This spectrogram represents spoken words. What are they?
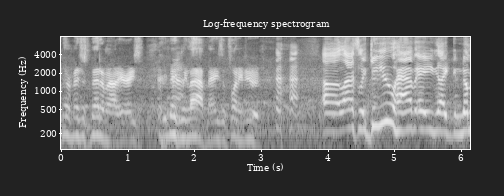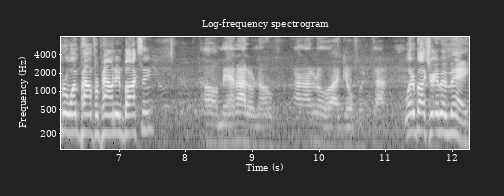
never met, just met him out here. He's, he makes me laugh, man. He's a funny dude. Uh, lastly, do you have a like number one pound for pound in boxing? Oh man, I don't know. I I don't know who I'd go for that. What about your MMA?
